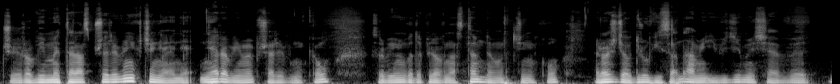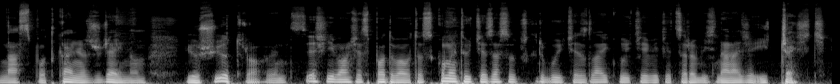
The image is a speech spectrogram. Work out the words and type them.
Czy robimy teraz przerywnik, czy nie? Nie, nie robimy przerywniku. Zrobimy go dopiero w następnym odcinku. Rozdział drugi za nami i widzimy się w, na spotkaniu z Jane'ą już jutro, więc jeśli wam się spodobał, to skomentujcie, zasubskrybujcie, zlajkujcie, wiecie co robić na razie i cześć!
